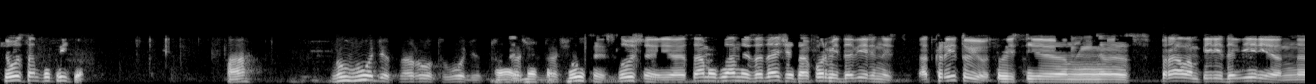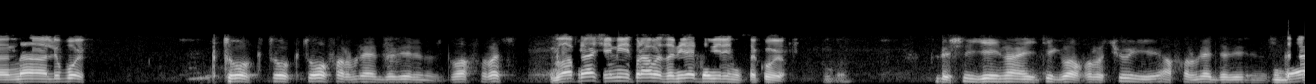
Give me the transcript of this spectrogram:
Что вы там закрыте? А? Ну, водят народ, водят. А, да, слушай, слушай, э, самая главная задача это оформить доверенность открытую, то есть э, м, э, с правом передоверия на, на любовь. Кто, кто, кто оформляет доверенность? Главврач? Главврач имеет право заверять доверенность такую. То есть ей надо идти к главврачу и оформлять доверенность. Да,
